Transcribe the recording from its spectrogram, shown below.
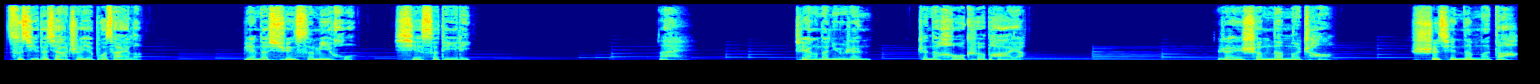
自己的价值也不在了，变得寻死觅活、歇斯底里。唉，这样的女人真的好可怕呀！人生那么长，世界那么大，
